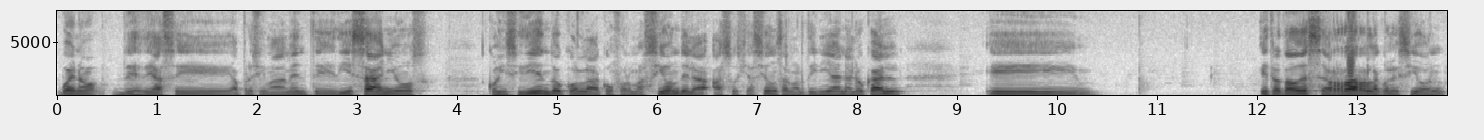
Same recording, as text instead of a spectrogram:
bueno, desde hace aproximadamente 10 años, coincidiendo con la conformación de la Asociación Sanmartiniana Local, eh, he tratado de cerrar la colección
